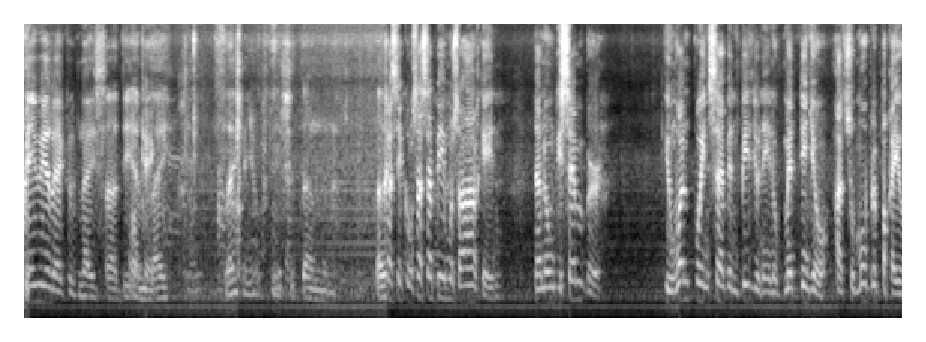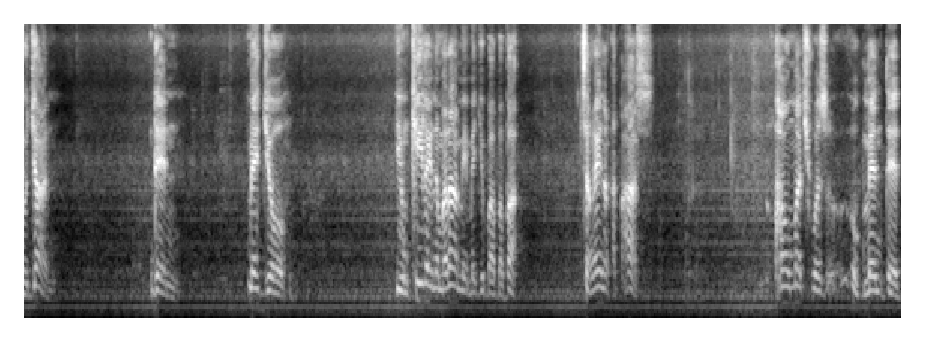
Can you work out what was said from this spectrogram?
May we recognize uh, the Okay. Lai, can you please sit down muna? Para- Kasi kung sasabihin mo sa akin na noong December, yung 1.7 billion na inaugment ninyo at sumobra pa kayo dyan, then medyo yung kilay na marami medyo bababa. Sa ngayon ang kataas. How much was augmented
